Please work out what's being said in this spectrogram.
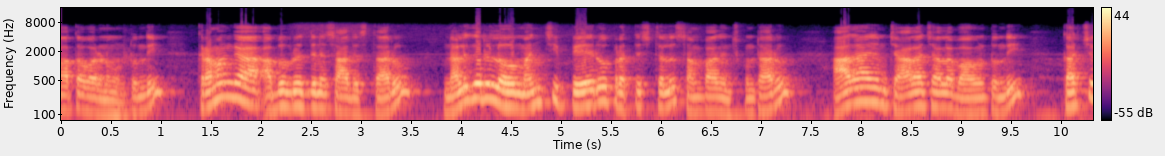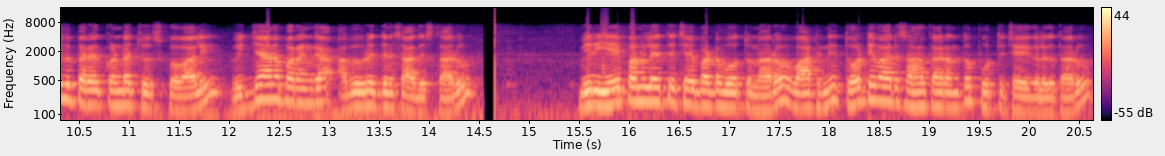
వాతావరణం ఉంటుంది. క్రమంగా అభివృద్ధిని సాధిస్తారు. నలుగురిలో మంచి పేరు ప్రతిష్టలు సంపాదించుకుంటారు. ఆదాయం చాలా చాలా బాగుంటుంది. ఖర్చులు పెరగకుండా చూసుకోవాలి. విజ్ఞానపరంగా అభివృద్ధిని సాధిస్తారు. మీరు ఏ పనులైతే చేపట్టబోతున్నారో వాటిని తోటివారి సహకారంతో పూర్తి చేయగలుగుతారు.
